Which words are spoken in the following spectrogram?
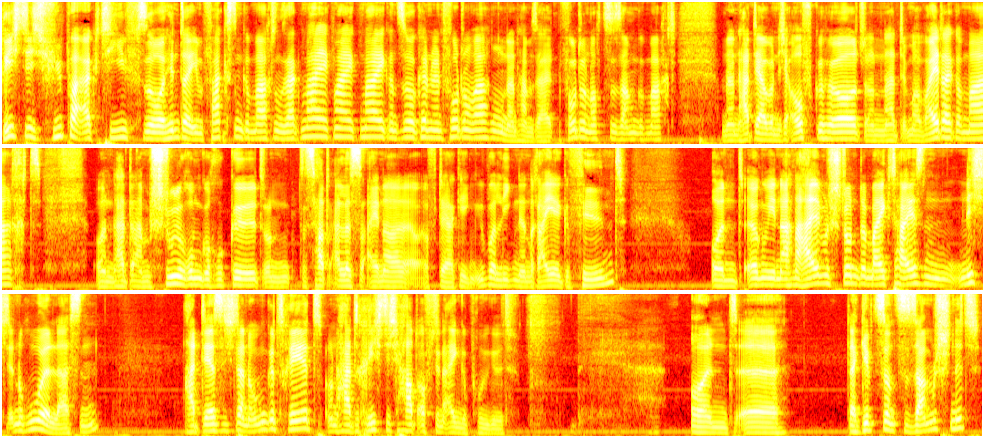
richtig hyperaktiv so hinter ihm Faxen gemacht und gesagt, Mike, Mike, Mike und so, können wir ein Foto machen? Und dann haben sie halt ein Foto noch zusammen gemacht. Und dann hat er aber nicht aufgehört und hat immer weitergemacht und hat am Stuhl rumgeruckelt und das hat alles einer auf der gegenüberliegenden Reihe gefilmt. Und irgendwie nach einer halben Stunde Mike Tyson nicht in Ruhe lassen, hat der sich dann umgedreht und hat richtig hart auf den eingeprügelt. Und äh, da gibt es so einen Zusammenschnitt,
